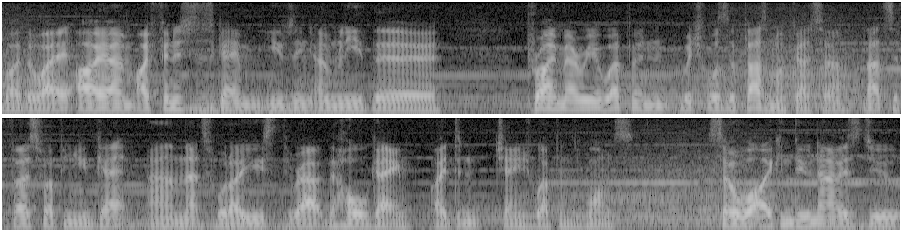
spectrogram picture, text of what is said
By the way, I um I finished this game using only the primary weapon, which was the plasma cutter. That's the first weapon you get, and that's what I used throughout the whole game. I didn't change weapons once. So what I can do now is do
